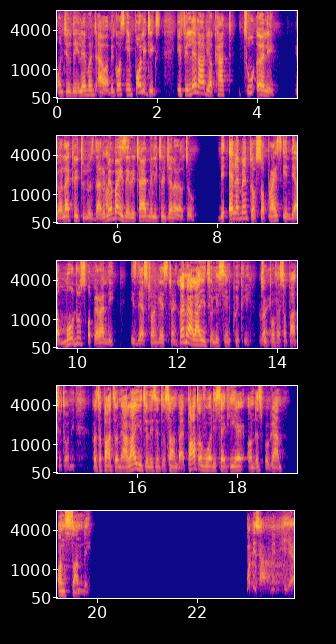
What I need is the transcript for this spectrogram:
until the 11th hour. Because in politics, if you let out your cat too early, you're likely to lose that. Remember, he's a retired military general, too. The element of surprise in their modus operandi is their strongest strength. Let me allow you to listen quickly to right. Professor Pat Utomi. Professor Pat Utomi, I allow you to listen to soundbite, part of what he said here on this program on Sunday. What is happening here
